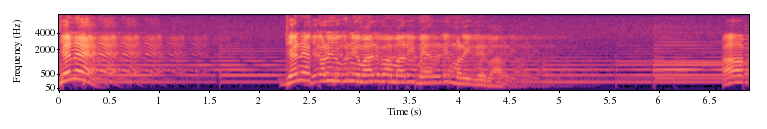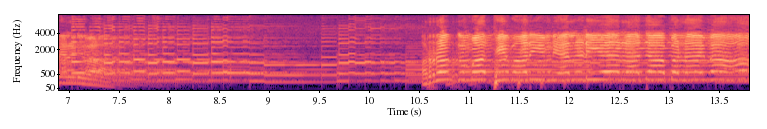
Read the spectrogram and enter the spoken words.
જેને જેને કળયુગની માલમાં મારી મેલડી મળી ગઈ બાપ. હા મેલડી વાળા રંગમાંથી મારી મેલડીએ રાજા બનાવ્યા.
